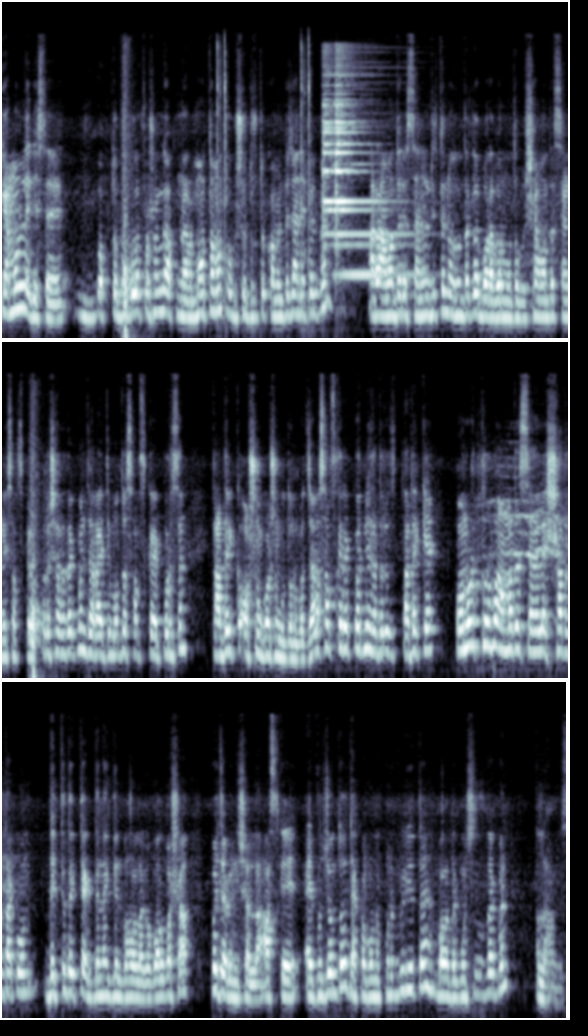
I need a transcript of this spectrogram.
কেমন লেগেছে বক্তব্যগুলো প্রসঙ্গে আপনার মতামত অবশ্যই দ্রুত কমেন্টে জানিয়ে ফেলবেন। আর আমাদের চ্যানেলটিতে নতুন থাকলে বরাবর মতো অবশ্যই আমাদের চ্যানেল সাবস্ক্রাইব করে সাথে থাকবেন। যারা ইতিমধ্যে সাবস্ক্রাইব করেছেন তাদেরকে অসংখ্য অসংখ্য ধন্যবাদ। যারা সাবস্ক্রাইব করেনি তাদের তাদেরকে অনুরোধ করব আমাদের চ্যানেলের সাথে থাকুন। দেখতে দেখতে একদিন একদিন ভালো লাগে ভালোবাসা হয়ে যাবে ইনশাল্লাহ। আজকে এই পর্যন্তই। দেখাবো না কোনো ভিডিওতে। ভালো থাকবেন, সুস্থ থাকবেন। আল্লাহ হাফিজ।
